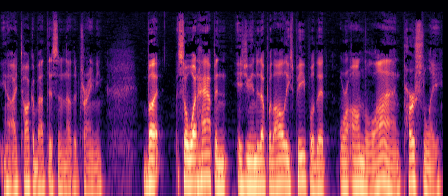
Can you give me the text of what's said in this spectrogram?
you know, I talk about this in another training. But so what happened is you ended up with all these people that were on the line personally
